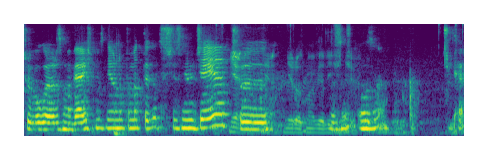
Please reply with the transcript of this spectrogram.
czy w ogóle rozmawialiśmy z nią na temat tego, co się z nią dzieje, Nie, czy... nie, nie rozmawialiście. Okej.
